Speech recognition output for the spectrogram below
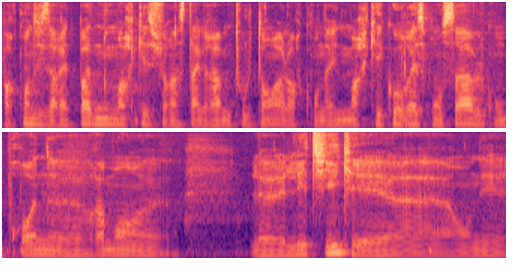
par contre, ils n'arrêtent pas de nous marquer sur Instagram tout le temps, alors qu'on a une marque éco-responsable, qu'on prône euh, vraiment euh, l'éthique et euh, on est,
